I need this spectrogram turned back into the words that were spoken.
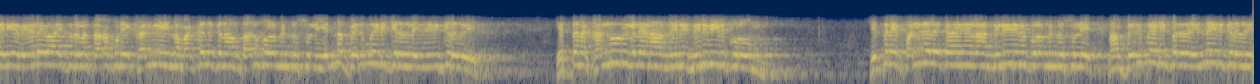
பெரிய வேலை வாய்ப்புகளை தரக்கூடிய கல்வியை இந்த மக்களுக்கு நாம் தருகிறோம் என்று சொல்லி என்ன பெருமை அடிக்கிறது இது இருக்கிறது? எத்தனை கல்லூரிகளை நாம் நிறு நிறுவி இருக்கிறோம் எத்தனை பல்கலைக்கழகங்களை நாம் நிறுவி இருக்கிறோம் என்று சொல்லி நாம் பெருமை அடிப்பதில் என்ன இருக்கிறது?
